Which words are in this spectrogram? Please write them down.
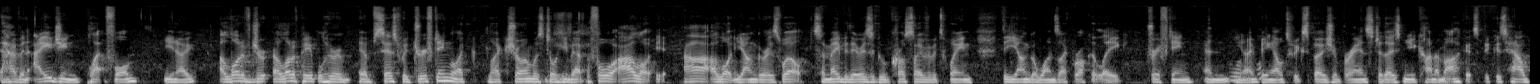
have an aging platform, you know, a lot of a lot of people who are obsessed with drifting, like like Sean was talking about before, are a lot are a lot younger as well. So maybe there is a good crossover between the younger ones like Rocket League, drifting, and you know being able to expose your brands to those new kind of markets. Because how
